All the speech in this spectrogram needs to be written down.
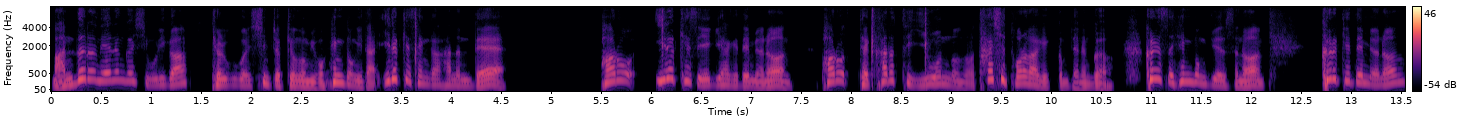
만들어내는 것이 우리가 결국은 심적 경험이고 행동이다 이렇게 생각하는데 바로 이렇게 해서 얘기하게 되면은 바로 데카르트 이원론으로 다시 돌아가게끔 되는 거예요. 그래서 행동주의에서는 그렇게 되면은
